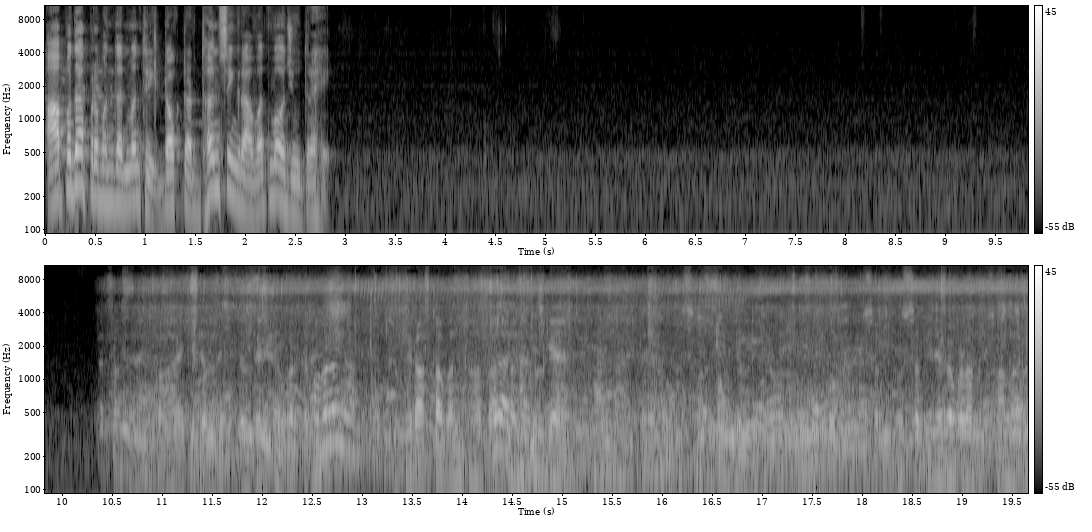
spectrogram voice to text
आपदा प्रबंधन मंत्री डॉक्टर धन सिंह रावत मौजूद रहे कहा है कि जल्दी से जल्दी रिकवर करें क्योंकि रास्ता बंद था तो रास्ता खुल गया है तो समझता हूँ जल्दी को सभी को सभी जगह बड़ा नुकसान हुआ है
